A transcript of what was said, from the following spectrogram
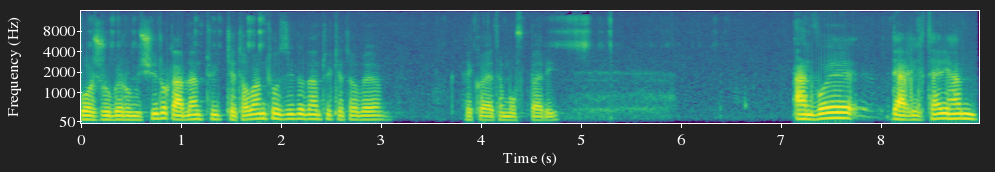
باش روبرو میشید رو قبلا توی کتابم توضیح دادم توی کتاب حکایت مفتبری انواع دقیق تری هم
